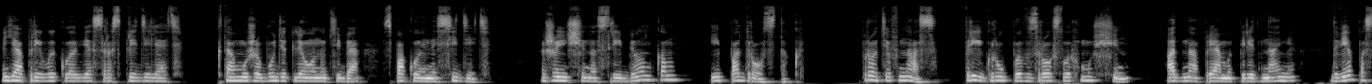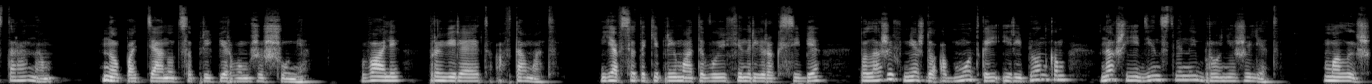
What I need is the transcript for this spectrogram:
Я привыкла вес распределять. К тому же, будет ли он у тебя спокойно сидеть? Женщина с ребенком и подросток. Против нас три группы взрослых мужчин. Одна прямо перед нами, две по сторонам но подтянутся при первом же шуме. Вали проверяет автомат. Я все-таки приматываю Фенрира к себе, положив между обмоткой и ребенком наш единственный бронежилет. Малыш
